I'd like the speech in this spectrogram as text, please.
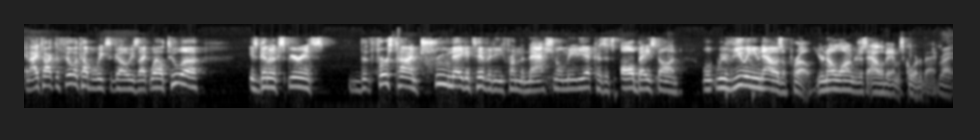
and I talked to Phil a couple weeks ago. He's like, well, Tua is going to experience the first time true negativity from the national media because it's all based on well, we're viewing you now as a pro. You're no longer just Alabama's quarterback. Right.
